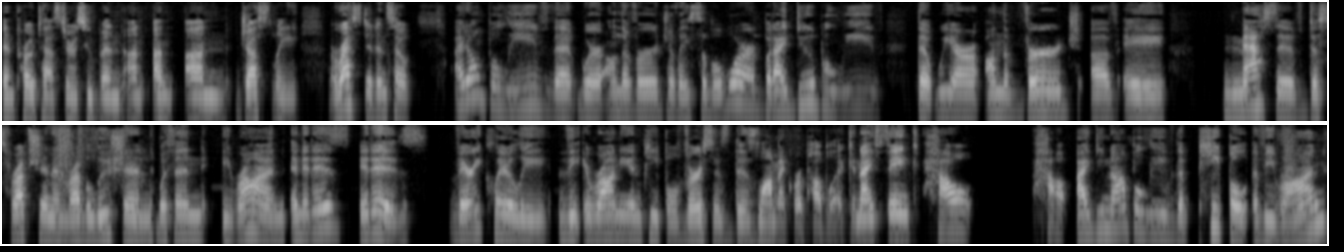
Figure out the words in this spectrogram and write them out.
and protesters who've been un, un, unjustly arrested. And so I don't believe that we're on the verge of a civil war, but I do believe that we are on the verge of a massive disruption and revolution within Iran. And it is, it is very clearly the Iranian people versus the Islamic Republic. And I think how how I do not believe the people of Iran,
